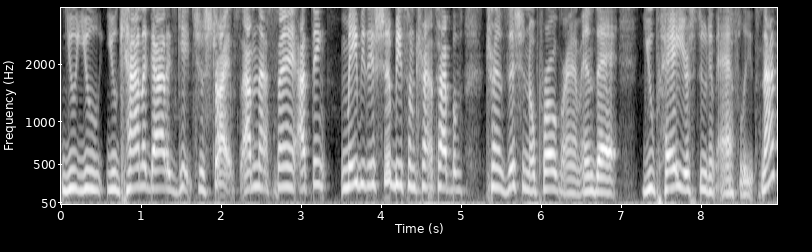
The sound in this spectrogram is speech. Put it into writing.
you you you kind of got to get your stripes. I'm not saying. I think maybe there should be some tra- type of transitional program in that you pay your student athletes, not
